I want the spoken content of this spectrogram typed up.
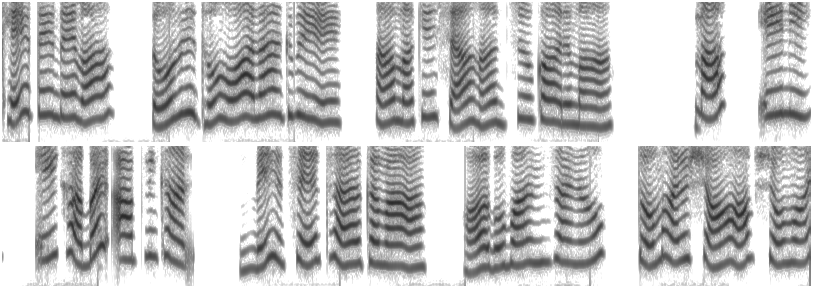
খেতে দেবা তোর ধোয়া লাগবে আমাকে সাহায্য কর মা। মা এই নি এই খাবার আপনি খান। বেঁচে থাক মা ভগবান জানো তোমার সব সময়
